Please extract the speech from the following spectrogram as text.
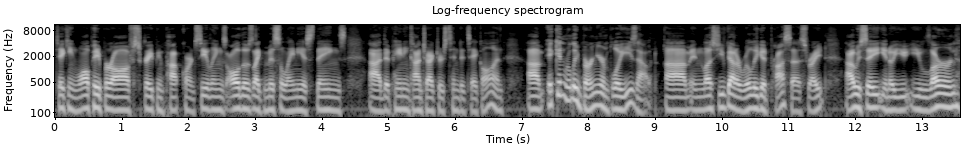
taking wallpaper off scraping popcorn ceilings all those like miscellaneous things uh, that painting contractors tend to take on um, it can really burn your employees out um, unless you've got a really good process, right? I always say, you know, you, you learn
